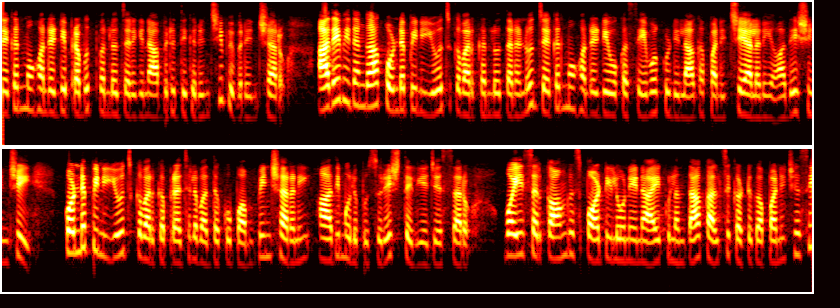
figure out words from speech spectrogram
జగన్మోహన్ రెడ్డి ప్రభుత్వంలో జరిగిన అభివృద్ధి గురించి వివరించారు. అదేవిధంగా కొండపి నియోజకవర్గంలో తనను జగన్మోహన్ రెడ్డి ఒక సేవకుడిలాగా పనిచేయాలని ఆదేశించి కొండపి నియోజకవర్గ ప్రజల వద్దకు పంపించారని ఆదిమూలపు సురేష్ తెలియజేశారు. వైఎస్ఆర్ కాంగ్రెస్ పార్టీలోని నాయకులంతా కలిసికట్టుగా పనిచేసి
